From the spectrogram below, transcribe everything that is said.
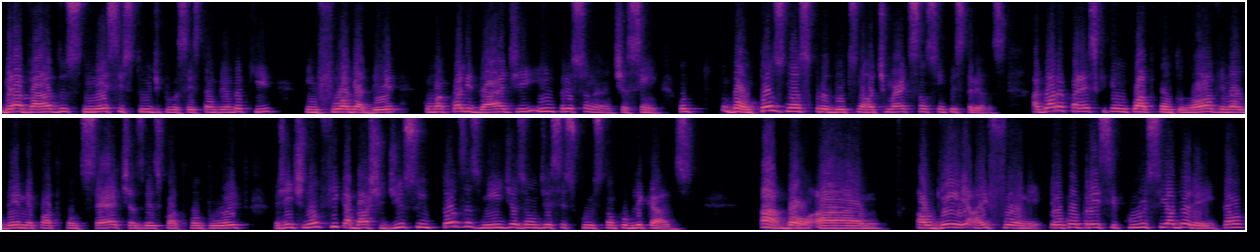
gravados nesse estúdio que vocês estão vendo aqui, em Full HD, com uma qualidade impressionante. Assim, bom, todos os nossos produtos na Hotmart são cinco estrelas. Agora parece que tem um 4.9, na Udemy é 4.7, às vezes 4.8. A gente não fica abaixo disso em todas as mídias onde esses cursos estão publicados. Ah, bom, alguém, iPhone, eu comprei esse curso e adorei. Então,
